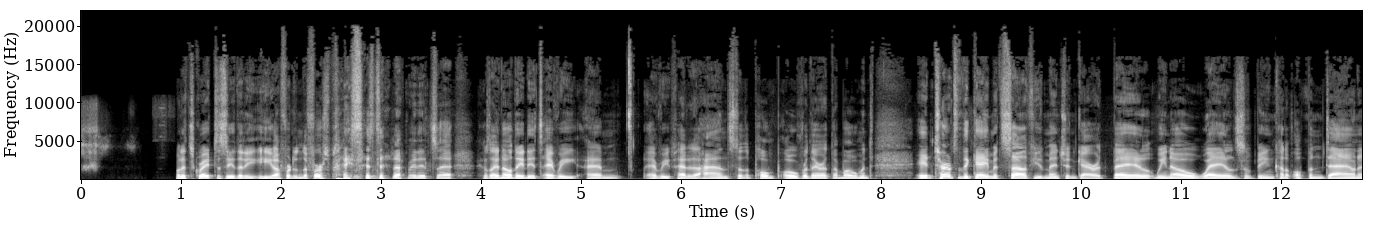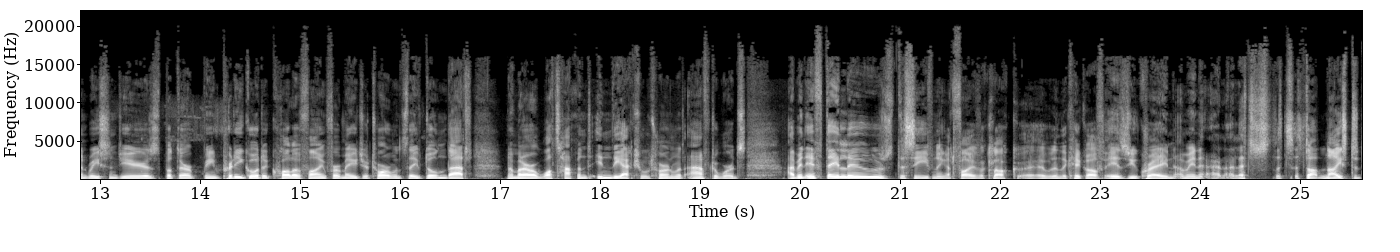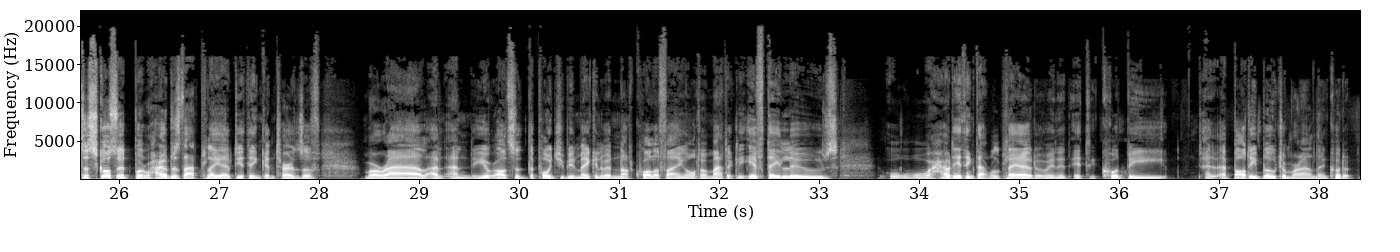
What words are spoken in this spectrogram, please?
Well, it's great to see that he, he offered in the first place, isn't it? I mean, it's because uh, I know that it's every um, every head of the hands to the pump over there at the moment. In terms of the game itself, you mentioned Gareth Bale. We know Wales have been kind of up and down in recent years, but they're been pretty good at qualifying for major tournaments. They've done that no matter what's happened in the actual tournament afterwards. I mean, if they lose this evening at five o'clock uh, when the kickoff is Ukraine, I mean, uh, let's, let's it's not nice to discuss it, but how does that play out? Do you think in terms of morale and, and you're also the point you've been making about not qualifying automatically. If they lose, how do you think that will play out? I mean, it, it could be a, body blow to morale, then, could it?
